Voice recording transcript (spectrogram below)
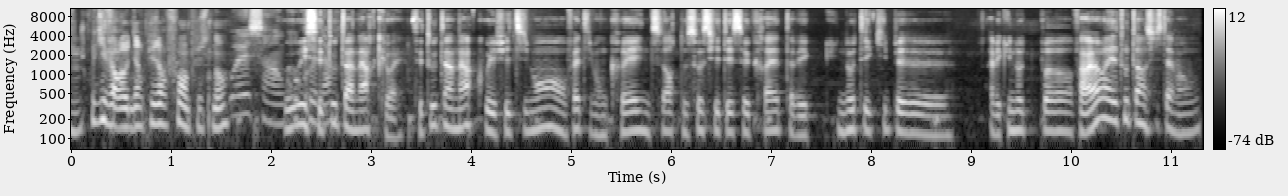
Mhm. Je crois qu'il va revenir plusieurs fois en plus, non? Ouais, c'est un Oui, gros oui, c'est tout un arc, ouais. C'est tout un arc où effectivement, en fait, ils vont créer une sorte de société secrète avec une autre équipe, euh, avec une autre port. Enfin, ouais, ouais, tout un système hein,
